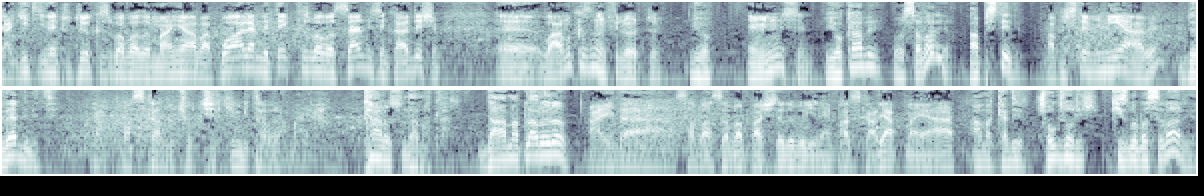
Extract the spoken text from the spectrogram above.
Ya git yine tutuyor kız babalığı manyağa bak. Bu alemde tek kız babası sen misin kardeşim? Ee, var mı kızının flörtü? Yok. Emin misin? Yok abi. Olsa var ya hapisteydim. Hapiste mi niye abi? Döverdim eti. Ya Pascal bu çok çirkin bir tavır ama ya. Kahrolsun damatlar. Damatlar ölüm. Ayda sabah sabah başladı bu yine Pascal yapma ya. Ama Kadir çok zor iş. Kız babası var ya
